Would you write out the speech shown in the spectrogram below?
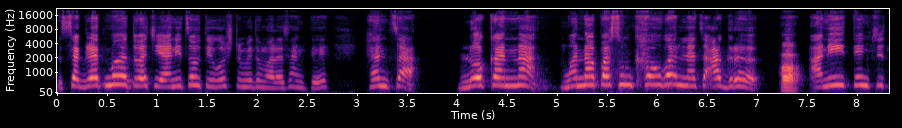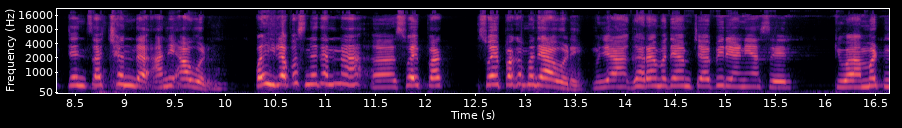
सगळ्यात महत्वाची आणि चौथी गोष्ट मी तुम्हाला सांगते ह्यांचा लोकांना मनापासून खाऊ घालण्याचा आग्रह हा. आणि त्यांची त्यांचा छंद आणि आवड. पहिल्यापासून त्यांना अ, स्वयंपाक स्वयंपाकामध्ये आवड आहे. म्हणजे आ- घरामध्ये आमच्या बिर्याणी असेल किंवा मटण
